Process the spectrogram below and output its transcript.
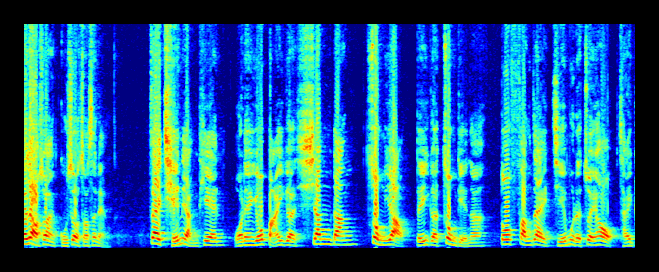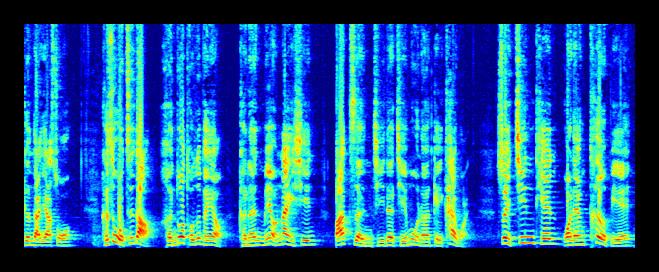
大家好，我是股市超生良。在前两天，我呢有把一个相当重要的一个重点呢，都放在节目的最后才跟大家说。可是我知道很多投资朋友可能没有耐心把整集的节目呢给看完，所以今天我呢特别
